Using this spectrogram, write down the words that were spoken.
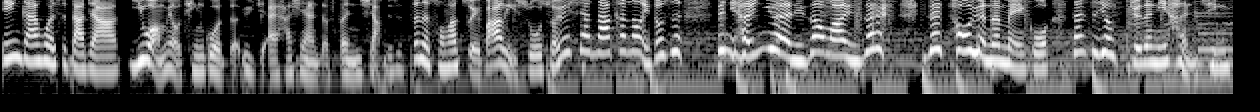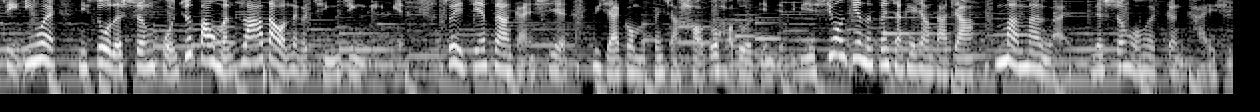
应该会是大家以往没有听过的玉姐爱她现在的分享，就是真的从她嘴巴里说出来。因为现在大家看到你都是，因为你很远，你知道吗？你在你在超远的美国，但是又觉得你很亲近，因为你所有的生活，你就是把我们拉到那个情境里面。所以今天非常感谢玉姐来跟我们分享好多好多的点点滴滴，也希望今天的分享可以让大家慢慢来，你的生活会更开心。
